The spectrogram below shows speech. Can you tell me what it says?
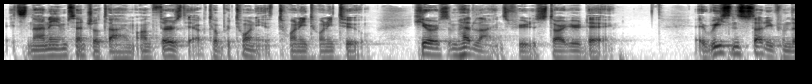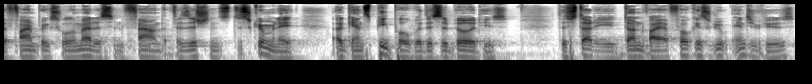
It's 9 a.m. Central Time on Thursday, October 20th, 2022. Here are some headlines for you to start your day. A recent study from the Feinberg School of Medicine found that physicians discriminate against people with disabilities. The study, done via focus group interviews,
